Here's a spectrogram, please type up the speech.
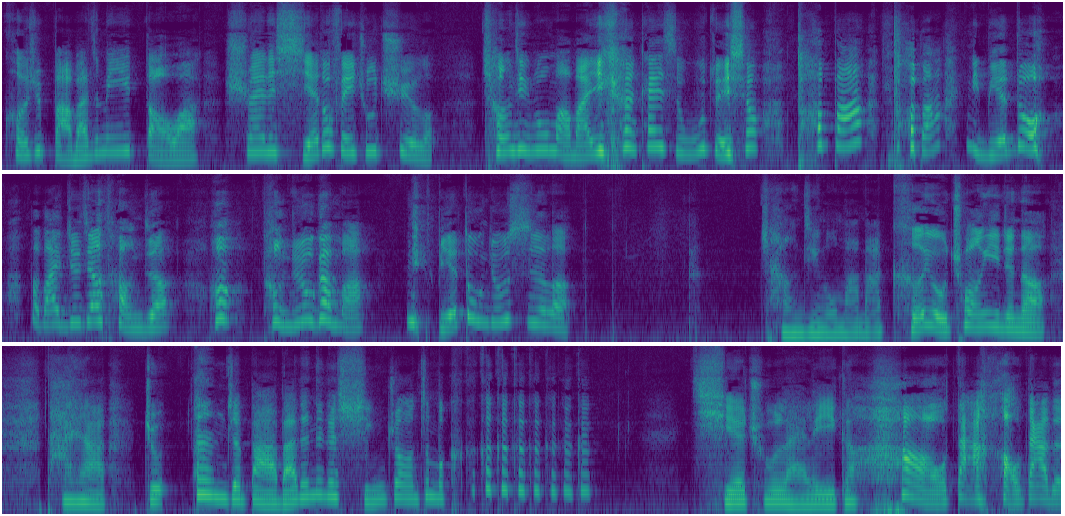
可是爸爸这么一倒啊，摔的鞋都飞出去了。长颈鹿妈妈一看，开始捂嘴笑：“爸爸，爸爸，你别动，爸爸你就这样躺着，啊，躺着又干嘛？你别动就是了。”长颈鹿妈妈可有创意着呢，她呀就按着爸爸的那个形状，这么咔咔咔咔咔咔咔咔，切出来了一个好大好大的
